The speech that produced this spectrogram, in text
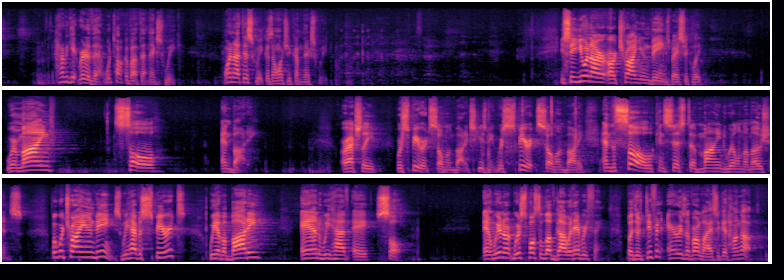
how do we get rid of that? We'll talk about that next week. Why not this week? Because I want you to come next week. You see, you and I are, are triune beings, basically. We're mind, soul, and body. Or actually, we're spirit, soul, and body. Excuse me. We're spirit, soul, and body. And the soul consists of mind, will, and emotions. But we're triune beings. We have a spirit, we have a body, and we have a soul. And we're, not, we're supposed to love God with everything. But there's different areas of our lives that get hung up.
